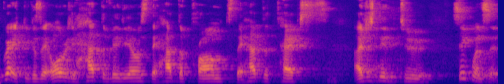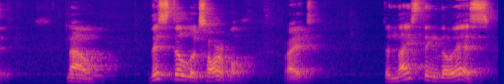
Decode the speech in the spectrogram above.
great because they already had the videos, they had the prompts, they had the texts. I just needed to sequence it. Now, this still looks horrible, right? The nice thing though is,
